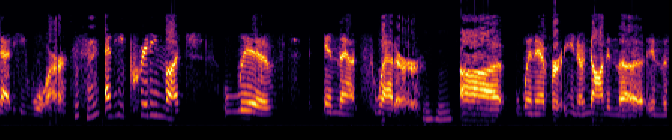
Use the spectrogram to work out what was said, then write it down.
that he wore Okay. and he pretty much lived in that sweater Mm-hmm. uh whenever you know not in the in the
